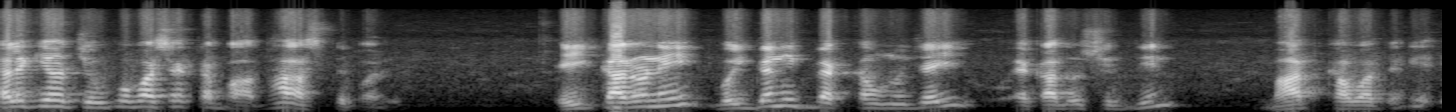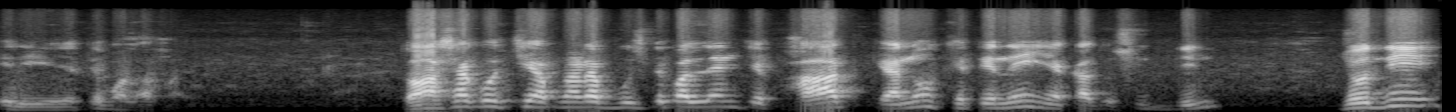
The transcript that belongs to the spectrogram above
তাহলে কি হচ্ছে? উপবাসে একটা বাধা আসতে পারে। এই কারণেই বৈজ্ঞানিক ব্যাখ্যা অনুযায়ী একাদশীর দিন ভাত খাওয়া থেকে এড়িয়ে যেতে বলা হয়। তো আশা করছি আপনারা বুঝতে পারলেন যে ভাত কেন খেতে নেই একাদশীর দিন। যদি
